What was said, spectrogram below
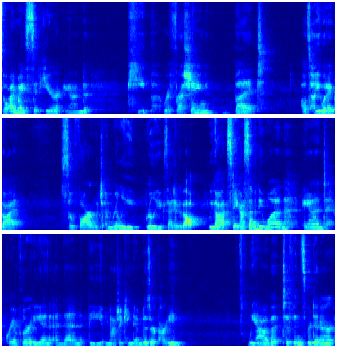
So I might sit here and keep refreshing, but I'll tell you what I got so far, which I'm really, really excited about. We got Steakhouse 71 and Grand Floridian and then the Magic Kingdom dessert party. We have Tiffin's for dinner,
